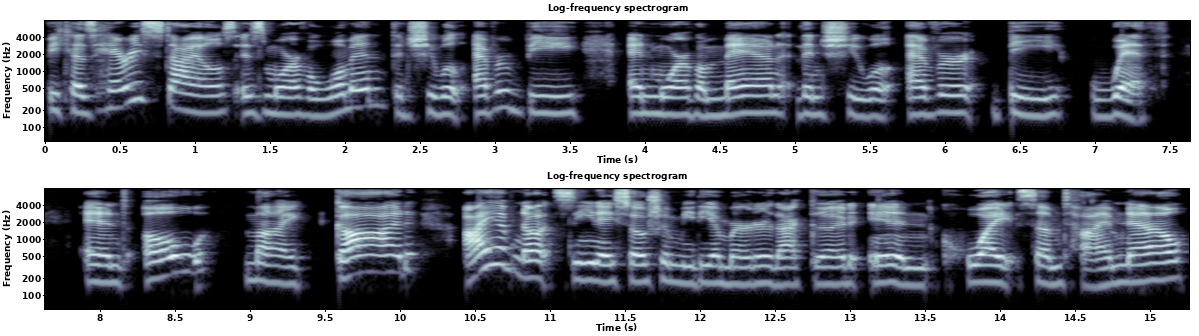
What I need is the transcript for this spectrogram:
because Harry Styles is more of a woman than she will ever be and more of a man than she will ever be with. And oh my god, I have not seen a social media murder that good in quite some time now.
